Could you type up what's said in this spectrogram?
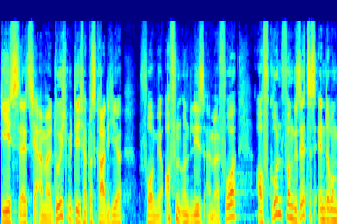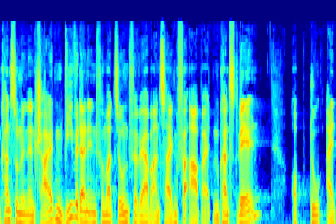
gehe es jetzt hier einmal durch mit dir. Ich habe das gerade hier vor mir offen und lese einmal vor. Aufgrund von Gesetzesänderungen kannst du nun entscheiden, wie wir deine Informationen für Werbeanzeigen verarbeiten. Du kannst wählen, ob du ein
